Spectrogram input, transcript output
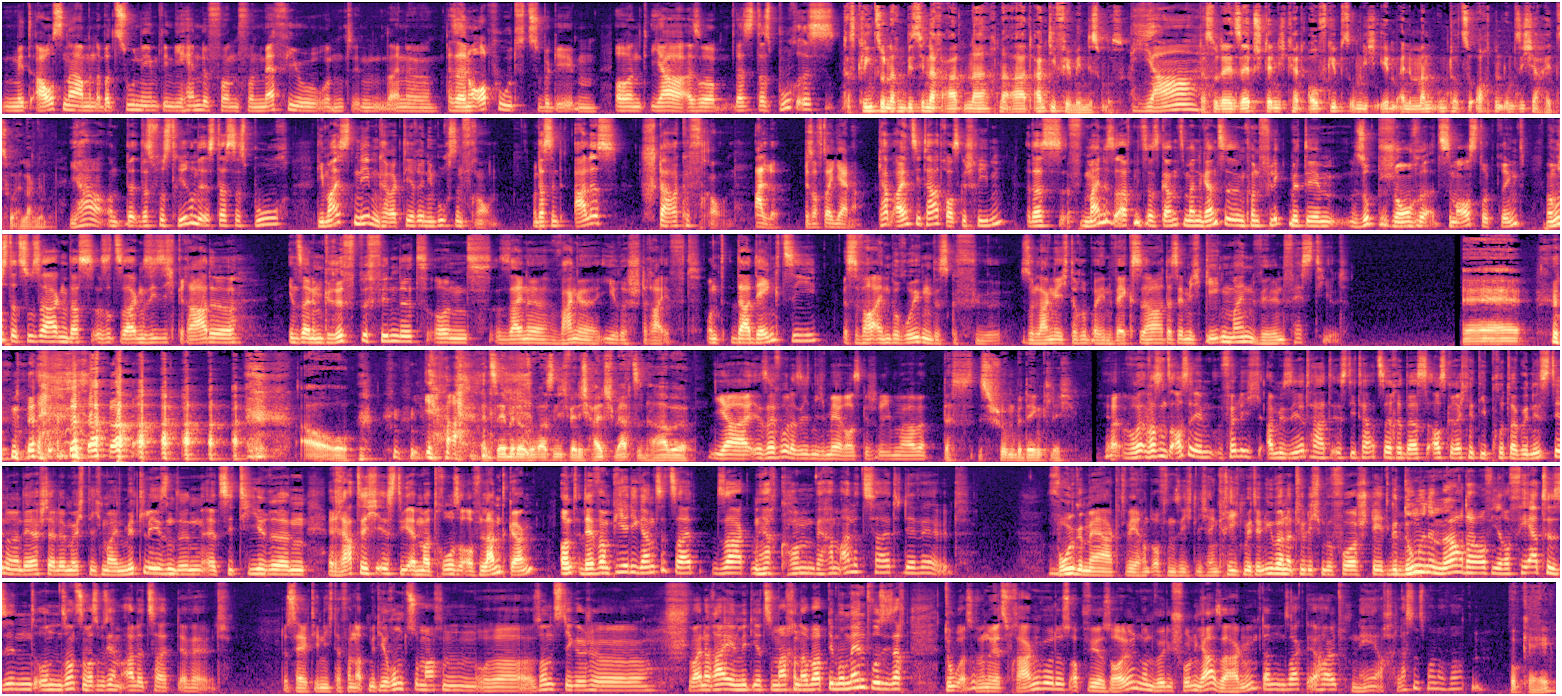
mit Ausnahmen aber zunehmend in die Hände von, von Matthew und in seine, seine Obhut zu begeben. Und ja, also das, das Buch ist. Das klingt so nach ein bisschen nach, Art, nach einer Art Antifeminismus. Ja, dass du deine Selbstständigkeit aufgibst, um dich eben einem Mann unterzuordnen, um Sicherheit zu erlangen. Ja, und das Frustrierende ist, dass das Buch, die meisten Nebencharaktere in dem Buch sind Frauen. Und das sind alles starke Frauen. Alle. Bis auf Diana. Ich habe ein Zitat rausgeschrieben, das meines Erachtens das ganze, meine ganze Konflikt mit dem Subgenre zum Ausdruck bringt. Man muss dazu sagen, dass sozusagen sie sich gerade in seinem Griff befindet und seine Wange ihre streift. Und da denkt sie, es war ein beruhigendes Gefühl, solange ich darüber hinwegsah, dass er mich gegen meinen Willen festhielt. Äh. Au. Ja. Erzähl mir doch sowas nicht, wenn ich Halsschmerzen habe. Ja, ihr seid froh, dass ich nicht mehr rausgeschrieben habe. Das ist schon bedenklich. Ja, was uns außerdem völlig amüsiert hat, ist die Tatsache, dass ausgerechnet die Protagonistin, und an der Stelle möchte ich meinen Mitlesenden äh, zitieren, rattig ist wie ein Matrose auf Landgang. Und der Vampir die ganze Zeit sagt, na komm, wir haben alle Zeit der Welt. Wohlgemerkt, während offensichtlich ein Krieg mit den Übernatürlichen bevorsteht, gedungene Mörder auf ihrer Fährte sind und sonst was, aber sie haben alle Zeit der Welt. Das hält ihr nicht davon ab, mit ihr rumzumachen oder sonstige Schweinereien mit ihr zu machen. Aber ab dem Moment, wo sie sagt, du, also wenn du jetzt fragen würdest, ob wir sollen, dann würde ich schon ja sagen. Dann sagt er halt, nee, ach, lass uns mal noch warten. Okay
